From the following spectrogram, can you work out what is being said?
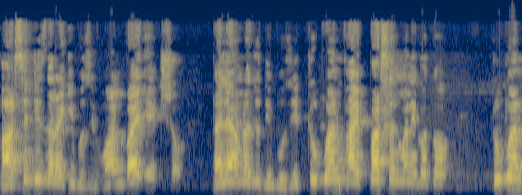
পার্সেন্টেজ দ্বারা কি বুঝি? ওয়ান বাই একশো। তাহলে আমরা যদি বুঝি টু পয়েন্ট ফাইভ পার্সেন্ট মানে কত? মানে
